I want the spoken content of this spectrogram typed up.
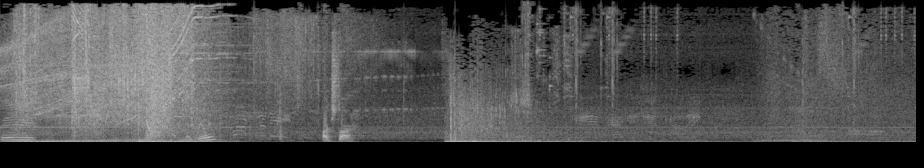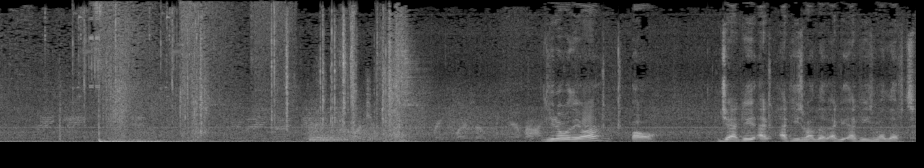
Baby. Nigga. Arcstar. Do you know where they are? Oh. Jackie, I, I can use my left. I, I can use my left.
